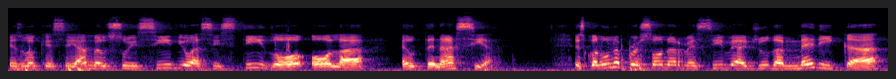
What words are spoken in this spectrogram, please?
es lo que se llama el suicidio asistido o la eutanasia. Es cuando una persona recibe ayuda médica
